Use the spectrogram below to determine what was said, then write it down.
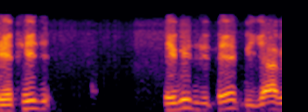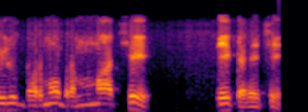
તેથી જ તેવી જ રીતે બીજા વિરુદ્ધ ધર્મો બ્રહ્મમાં છે. તે કહે છે,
